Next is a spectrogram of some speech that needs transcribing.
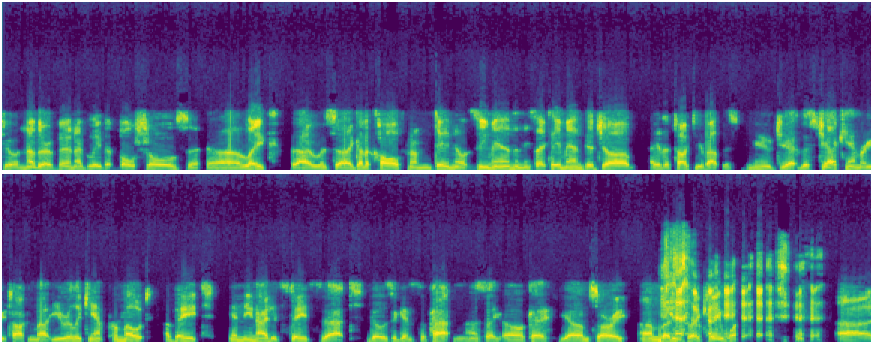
to another event, I believe at Bull Shoals uh, Lake, I was uh, I got a call from Daniel Z-Man, and he's like, "Hey man, good job. I got to talk to you about this new this jackhammer you're talking about. You really can't promote a bait in the United States that goes against the patent. I was like, oh, okay, yeah, I'm sorry. Um, but he's like, hey, what? uh,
